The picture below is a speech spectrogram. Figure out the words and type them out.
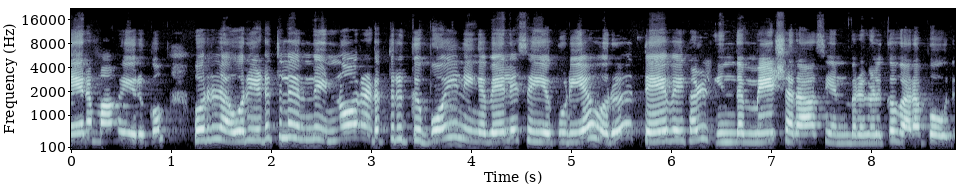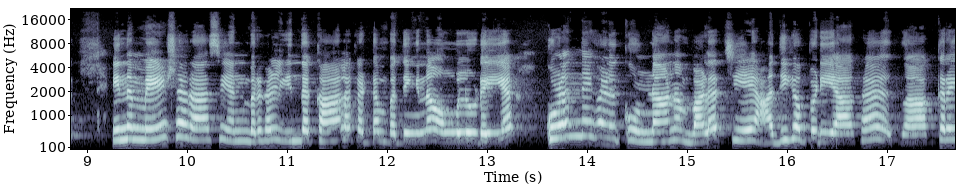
நேரமாக இருக்கும். ஒரு ஒரு இடத்துல இருந்து இன்னொரு இடத்திற்கு போய் நீங்க வேலை செய்யக்கூடிய ஒரு தேவைகள் இந்த மேஷ ராசி என்பர்களுக்கு வரப்போகுது. இந்த மேஷ ராசி என்பர்கள் இந்த காலகட்டம் பார்த்தீங்கன்னா உங்களுடைய குழந்தைகளுக்கு உண்டான வளர்ச்சியை அதிகப்படியாக அக்கறை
